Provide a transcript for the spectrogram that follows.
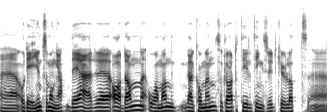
eh, och det är ju inte så många. Det är eh, Adam Åman, välkommen såklart till Tingsryd. Kul att eh,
